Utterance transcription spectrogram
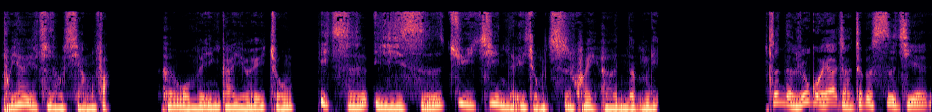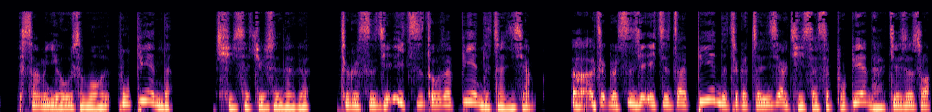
不要有这种想法。嗯，我们应该有一种一直与时俱进的一种智慧和能力。真的，如果要讲这个世界上有什么不变的，其实就是那个这个世界一直都在变的真相啊！这个世界一直在变的这个真相其实是不变的，就是说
